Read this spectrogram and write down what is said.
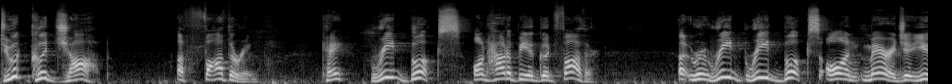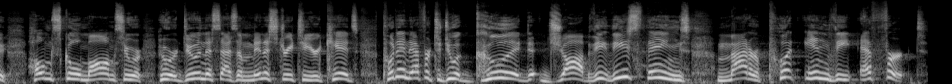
do a good job of fathering, okay? Read books on how to be a good father. Uh, read, read books on marriage. You homeschool moms who are, who are doing this as a ministry to your kids, put in effort to do a good job. The, these things matter. Put in the effort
